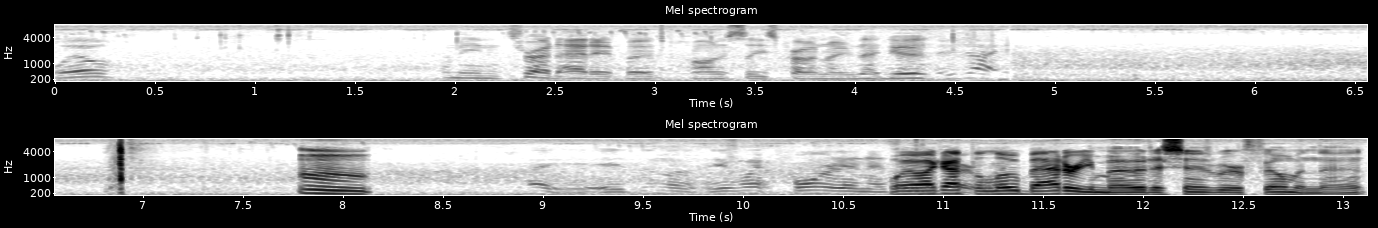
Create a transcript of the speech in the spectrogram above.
Well, I mean, it's right at it, but honestly, it's probably not even that good. Mm. Hey, it's the, it went forward and it's Well, I got the fairway. low battery mode as soon as we were filming that.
